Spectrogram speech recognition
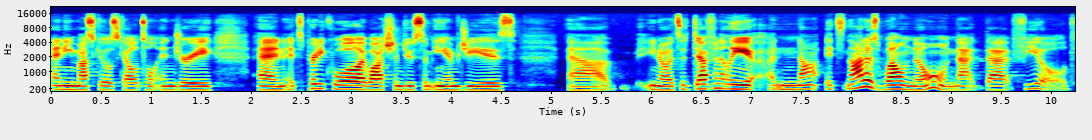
any musculoskeletal injury and it's pretty cool. I watched him do some EMGs uh, you know, it's a definitely a not. It's not as well known that that field.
